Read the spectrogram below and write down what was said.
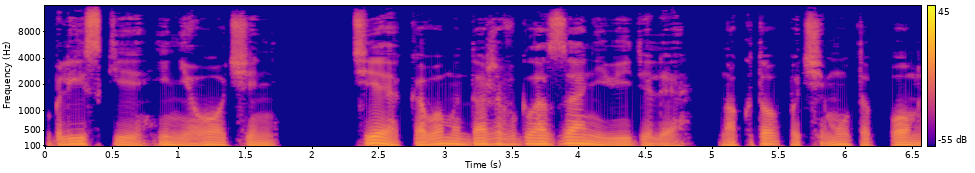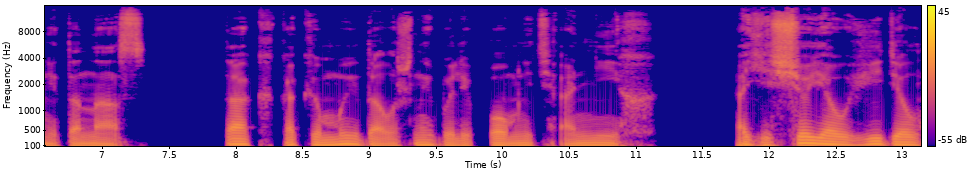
близкие и не очень. Те, кого мы даже в глаза не видели, но кто почему-то помнит о нас. Так, как и мы должны были помнить о них. А еще я увидел,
